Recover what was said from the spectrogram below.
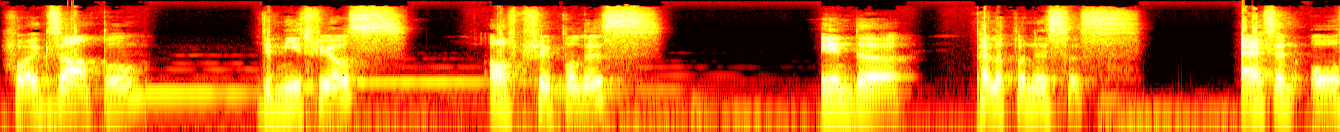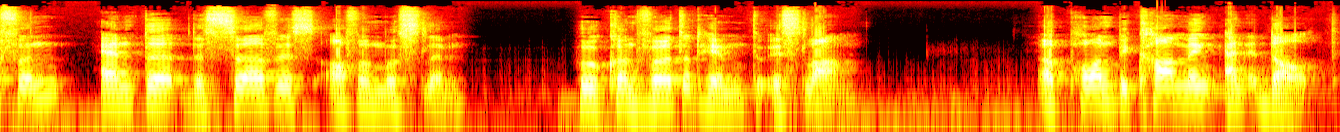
For example, Demetrius of Tripolis in the Peloponnesus, as an orphan entered the service of a Muslim who converted him to Islam. Upon becoming an adult,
